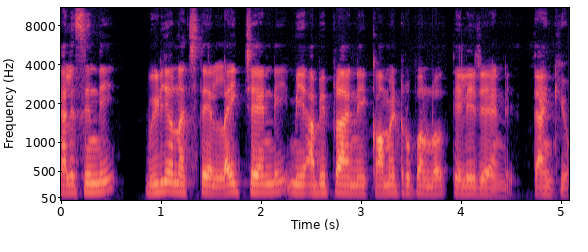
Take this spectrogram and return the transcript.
కలిసింది. వీడియో నచ్చితే లైక్ చేయండి. మీ అభిప్రాయాన్ని కామెంట్ రూపంలో తెలియజేయండి. Thank you.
